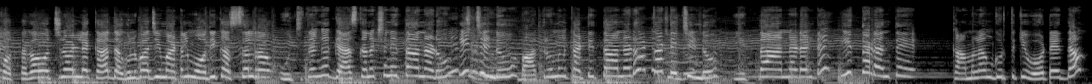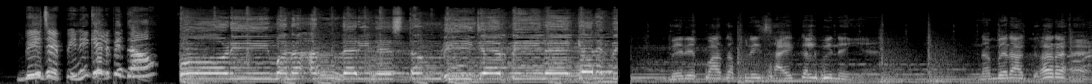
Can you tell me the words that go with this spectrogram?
కొత్తగా వచ్చిన వాళ్ళ లెక్క దగులుబాజీ మాటలు మోదీకి అస్సలు రావు. ఉచితంగా గ్యాస్ కనెక్షన్ ఇస్తా అన్నాడు. ఇచ్చిండు. బాత్రూములు కట్టిస్తా అన్నాడు. కట్టించిండు ఇస్తా అన్నాడంటే ఇస్తాడంతే కమలం గుర్తుకి ఓటేద్దాం. బీజేపీని గెలిపిద్దాం. మన అందరి నేస్తం. బీజేపీనే గెలిపి मेरे पास अपनी साइकिल भी नहीं है। न मेरा घर है।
